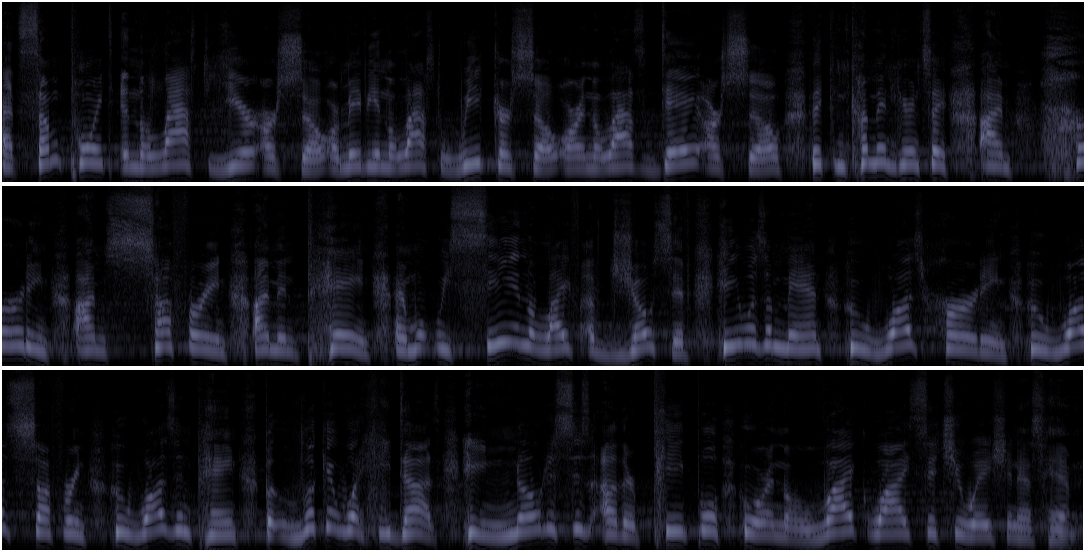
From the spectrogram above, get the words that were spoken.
at some point in the last year or so, or maybe in the last week or so, or in the last day or so, they can come in here and say, I'm hurting, I'm suffering, I'm in pain. And what we see in the life of Joseph, he was a man who was hurting, who was suffering, who was in pain. But look at what he does. He notices other people people who are in the likewise situation as him.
